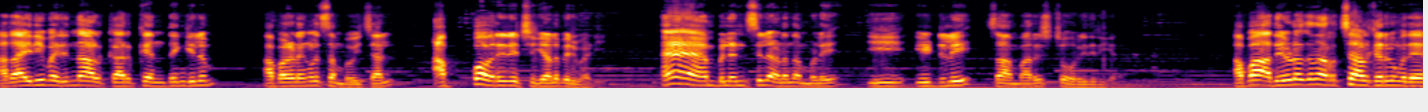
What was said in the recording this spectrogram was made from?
അതായത് ഈ വരുന്ന ആൾക്കാർക്ക് എന്തെങ്കിലും അപകടങ്ങൾ സംഭവിച്ചാൽ അപ്പോൾ അവരെ രക്ഷിക്കാനുള്ള പരിപാടി. ആ ആംബുലൻസിലാണ് നമ്മൾ ഈ ഇഡ്ഡലി സാമ്പാർ സ്റ്റോർ ചെയ്തിരിക്കുന്നത് അപ്പോൾ അതേടൊക്കെ നിറച്ച ആൾക്കാർക്ക് അതെ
